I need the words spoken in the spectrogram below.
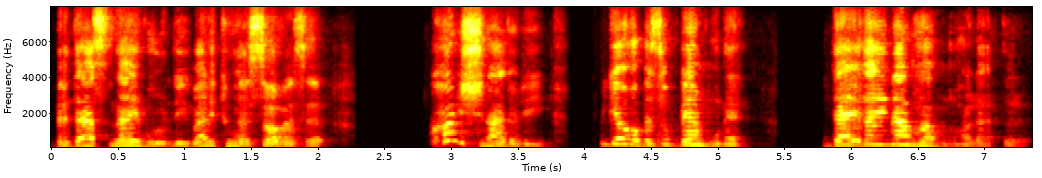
به دست نیوردی ولی تو حسابته. کاریش نداری. میگه آقا بذار بمونه. دقیقا این هم همون حالت داره.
